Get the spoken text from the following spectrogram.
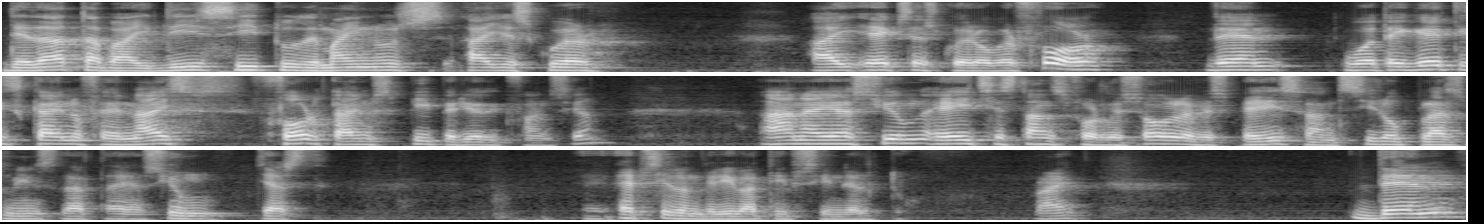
the data by dc to the minus i square, ix square over 4, then what I get is kind of a nice 4 times p periodic function. And I assume h stands for the Sobolev space, and 0 plus means that I assume just epsilon derivatives in L2, right? Then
